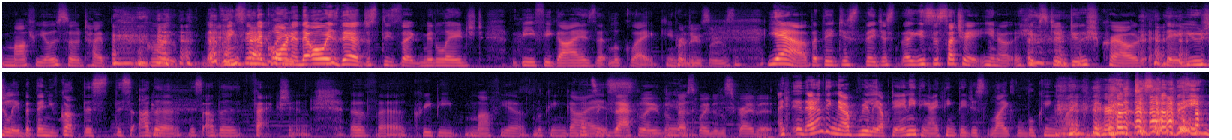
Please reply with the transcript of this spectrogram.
mafioso type group that hangs in the corner. They're always there, just these like middle aged, beefy guys that look like you know. producers. Yeah, but they just they just like, it's just such a you know hipster douche crowd there usually. But then you've got this this other this other faction of uh, creepy mafia looking guys. That's exactly the Yeah. best way to describe it. I, th- I don't think they're really up to anything. I think they just like looking like they're up to something.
